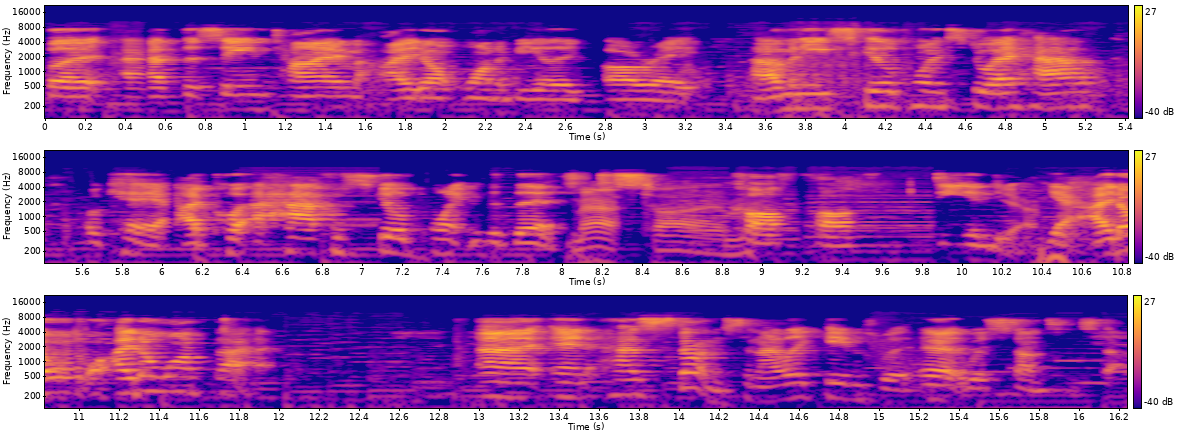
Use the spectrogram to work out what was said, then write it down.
but at the same time, I don't want to be like, all right, how many skill points do I have? Okay, I put a half a skill point into this. Math time. Cough, cough. D and D. Yeah. Yeah, I don't, I don't want that. Uh, and it has stunts, and I like games with uh, with stunts and stuff.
